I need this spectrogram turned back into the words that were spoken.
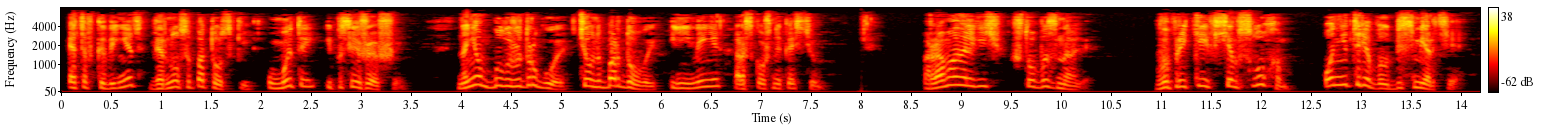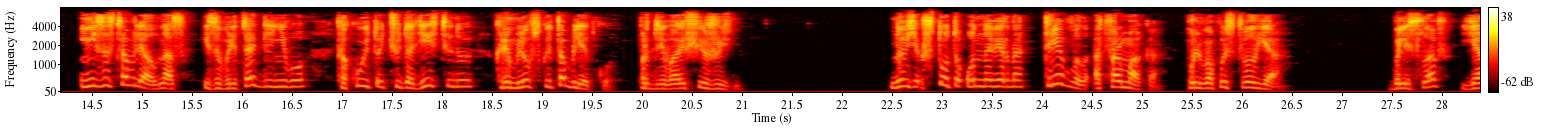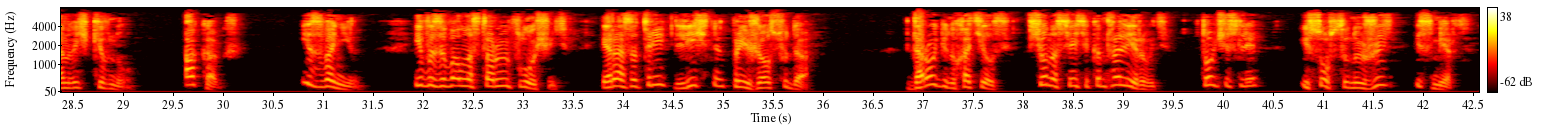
Это в кабинет вернулся Потоцкий, умытый и посвежевший. На нем был уже другой, темно бордовый и не менее роскошный костюм. Роман Ильич, что вы знали, вопреки всем слухам, он не требовал бессмертия и не заставлял нас изобретать для него какую-то чудодейственную кремлевскую таблетку, продлевающую жизнь. Но ведь что-то он, наверное, требовал от фармака, полюбопытствовал я. Болеслав Янович кивнул. А как же? И звонил, и вызывал на Старую площадь, и раза три лично приезжал сюда. Дорогину хотелось все на свете контролировать, в том числе и собственную жизнь и смерть.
